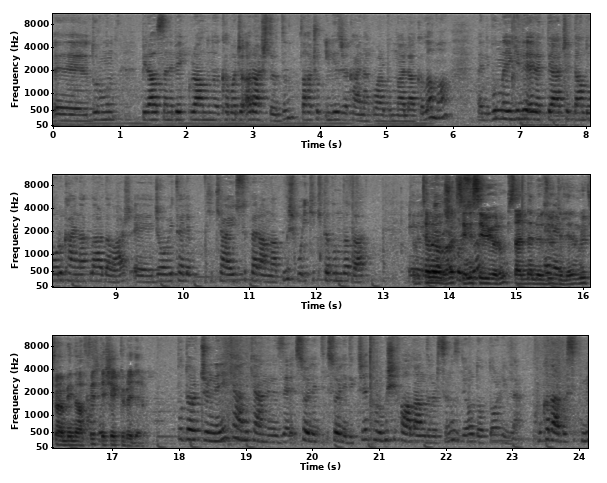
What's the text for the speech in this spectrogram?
e, durumun biraz hani background'ını kabaca araştırdım. Daha çok İngilizce kaynak var bununla alakalı ama hani bununla ilgili evet gerçekten doğru kaynaklar da var. E, Joe Vitale hikayeyi süper anlatmış. Bu iki kitabında da e, Tabii temel olarak seni kursu. seviyorum, senden özür Evet. dilerim, lütfen beni affet, Affet. teşekkür ederim. Bu dört cümleyi kendi kendinize söyledi- söyledikçe durumu şifalandırırsınız diyor Doktor Hillen. Bu kadar basit mi?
